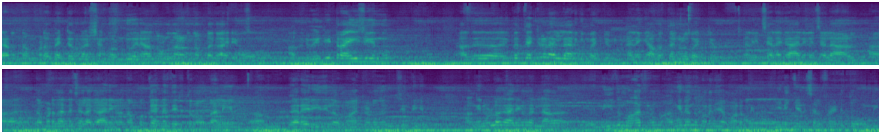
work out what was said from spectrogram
കാരണം നമ്മുടെ ബെറ്റർ വേഷം കൊണ്ടുവരിക എന്നുള്ളതാണ് നമ്മുടെ കാര്യം. അതിനുവേണ്ടി ട്രൈ ചെയ്യുന്നു. അത് ഇപ്പോൾ തെറ്റുകൾ എല്ലാവർക്കും പറ്റും. അല്ലെങ്കിൽ അബദ്ധങ്ങൾ പറ്റും. അല്ലെങ്കിൽ ചില കാര്യങ്ങൾ ചില ആൾ നമ്മുടെ തന്നെ ചില കാര്യങ്ങൾ നമുക്ക് തന്നെ തിരുത്തണമെന്ന് അല്ലെങ്കിൽ വേറെ രീതിയിൽ മാറ്റണമെന്ന് ചിന്തിക്കും. അങ്ങനെയുള്ള കാര്യങ്ങളല്ലാതെ നീ ഇത് മാറ്റണം അങ്ങനെയൊന്നും പറഞ്ഞ് ഞാൻ മറന്നു എനിക്ക് സെൽഫായിട്ട് തോന്നി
